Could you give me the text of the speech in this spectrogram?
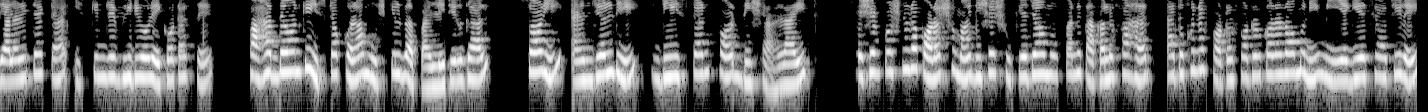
গ্যালারিতে একটা স্ক্রিন ভিডিও রেকর্ড আছে। ফাহাদ দেওয়ানকে স্টক করা মুশকিল ব্যাপার, little girl. Sorry, angel D D stand for Disha, right? শেষের প্রশ্নটা করার সময় দিশার শুকিয়ে যাওয়া মুখ পানে তাকালো ফাহাদ। এতক্ষণে ফটর ফটর করা রমণী মিয়ে গিয়েছে অচিরেই।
